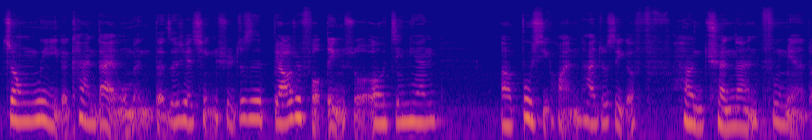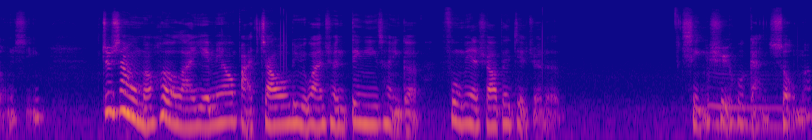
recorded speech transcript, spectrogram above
中立的看待我们的这些情绪，就是不要去否定说哦，今天呃不喜欢它就是一个很全然负面的东西。就像我们后来也没有把焦虑完全定义成一个负面需要被解决的情绪或感受嘛，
